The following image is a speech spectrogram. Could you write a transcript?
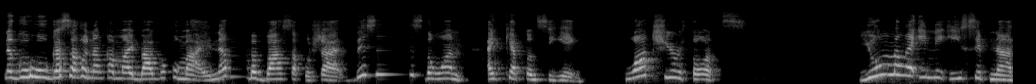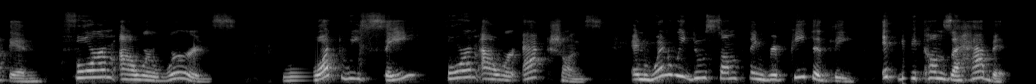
naguhugas ako ng kamay bago kumain, nababasa ko siya. This is the one I kept on seeing. Watch your thoughts. Yung mga iniisip natin form our words. What we say form our actions. And when we do something repeatedly, it becomes a habit.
